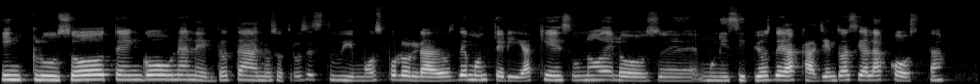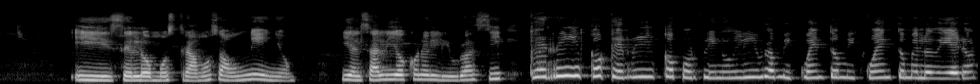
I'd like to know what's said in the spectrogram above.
Incluso tengo una anécdota, nosotros estuvimos por los lados de Montería, que es uno de los eh, municipios de acá yendo hacia la costa, y se lo mostramos a un niño. Y él salió con el libro así, qué rico, qué rico, por fin un libro, mi cuento, mi cuento, me lo dieron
